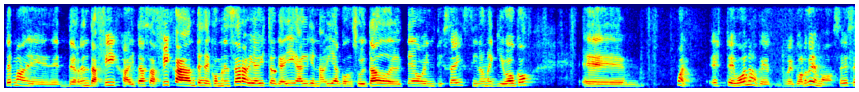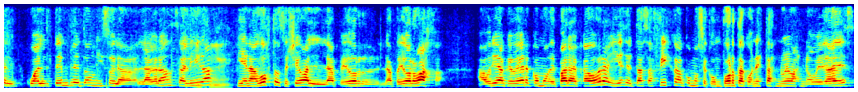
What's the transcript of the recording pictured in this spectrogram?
tema de, de- de renta fija y tasa fija, antes de comenzar había visto que ahí alguien había consultado del TO26, si no me equivoco. Eh, bueno, este bono que recordemos es el cual Templeton hizo la, la gran salida y en agosto se lleva la peor, la peor baja. Habría que ver cómo depara acá ahora y es de tasa fija, cómo se comporta con estas nuevas novedades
